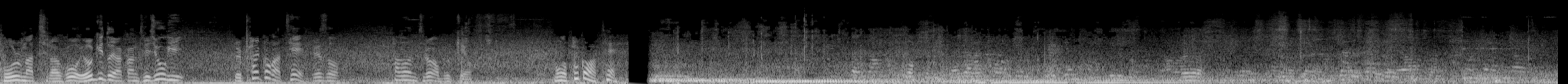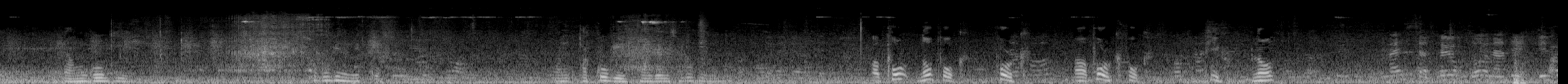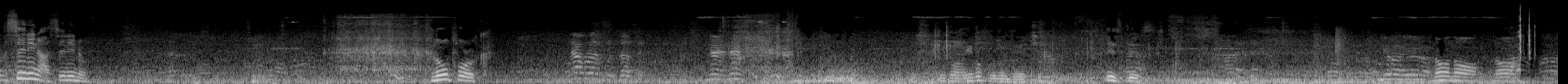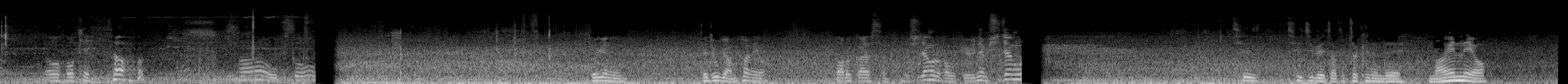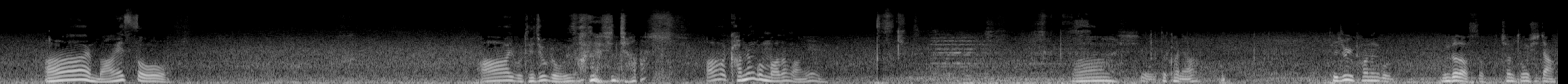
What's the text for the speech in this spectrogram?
보울마트라고 여기도 약간 돼지고기를 팔 것 같아. 그래서 한번 들어가 볼게요. 뭔가 팔 것 같아. 양고기. 소고기는 있고. 양- 닭고기. 양고기 소고기 있는데. 어 포, no pork. Pork. 어 pork pork. Pig. No. 신이나 신이누 no pork. 이거 이거 보면 되겠지? This this no no no. no 오케이. 아 없어. 여기는 돼지고기 안 파네요. 바로 까였어. 시장으로 가볼게요. 왜냐면 시장으로 제, 제 집에 자 도착했는데 망했네요. 아 망했어. 아 이거 돼지고기 어디서 하냐 진짜. 아 가는 곳마다 망해. 아 씨 어떡하냐 돼지고기 파는 곳 문 닫았어 전통시장.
